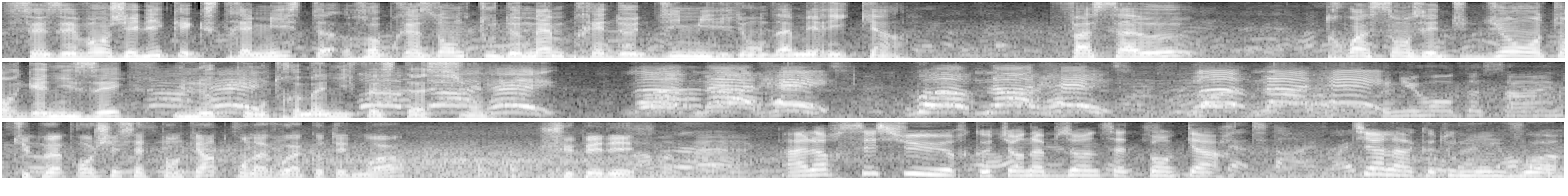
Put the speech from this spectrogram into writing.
Ces évangéliques extrémistes représentent tout de même près de 10 millions d'Américains. Face à eux, 300 étudiants ont organisé une contre-manifestation. Tu peux approcher cette pancarte qu'on la voit à côté de moi? Je suis PD. Alors c'est sûr que tu en as besoin de cette pancarte. Tiens-la que tout le monde voit.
